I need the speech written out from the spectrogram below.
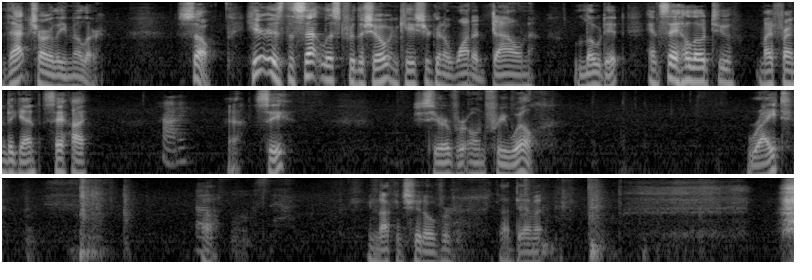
that Charlie Miller. So, here is the set list for the show in case you're going to want to download it. And say hello to my friend again. Say hi. Hi. Yeah, see? She's here of her own free will. Right? Oh, Oh. what was that? You're knocking shit over. God damn it.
